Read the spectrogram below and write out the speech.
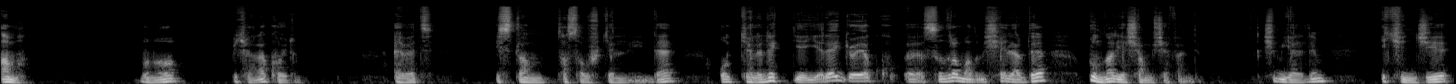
Ama bunu bir kenara koydum. Evet, İslam tasavvuf geleneğinde o gelenek diye yere göğe e, sığdıramadığım şeylerde bunlar yaşanmış efendim. Şimdi gelelim ikinci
